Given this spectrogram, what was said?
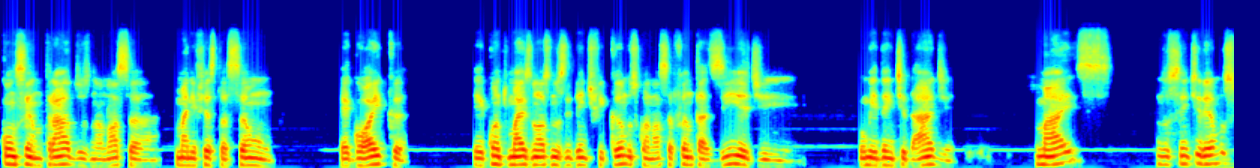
concentrados na nossa manifestação egóica, e quanto mais nós nos identificamos com a nossa fantasia de uma identidade, mais nos sentiremos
